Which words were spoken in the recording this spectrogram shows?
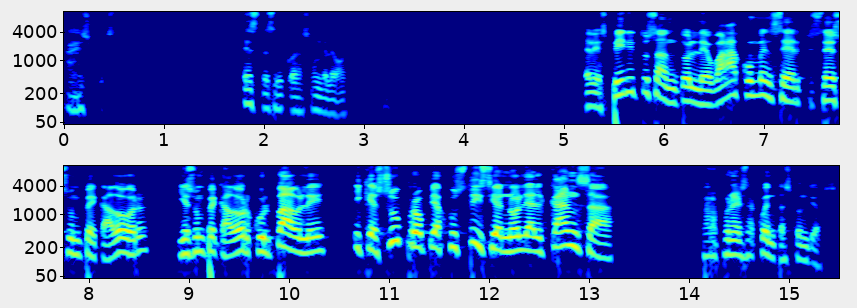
a Jesucristo. Este es el corazón del Evangelio. El Espíritu Santo le va a convencer que usted es un pecador y es un pecador culpable y que su propia justicia no le alcanza para ponerse a cuentas con Dios.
